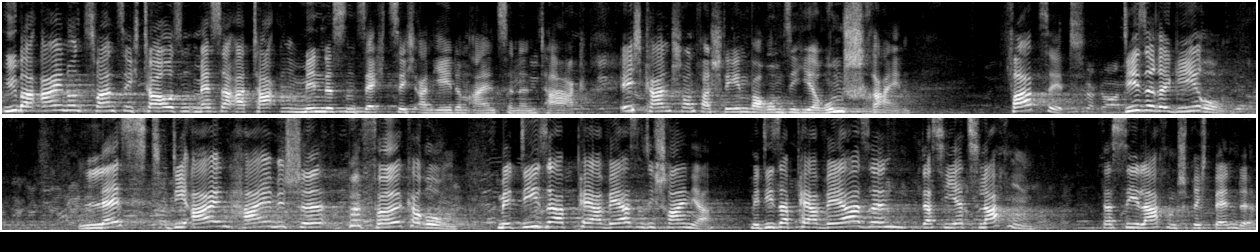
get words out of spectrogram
über 21.000 Messerattacken, mindestens 60 an jedem einzelnen Tag. Ich kann schon verstehen, warum Sie hier rumschreien. Fazit. Diese Regierung lässt die einheimische Bevölkerung mit dieser perversen, Sie schreien ja, mit dieser perversen, dass Sie jetzt lachen, dass Sie lachen, spricht Bände.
